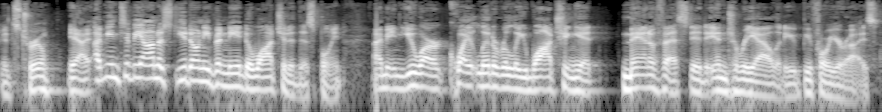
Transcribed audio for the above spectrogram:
It's true. Yeah. I mean, to be honest, you don't even need to watch it at this point. I mean, you are quite literally watching it manifested into reality before your eyes.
